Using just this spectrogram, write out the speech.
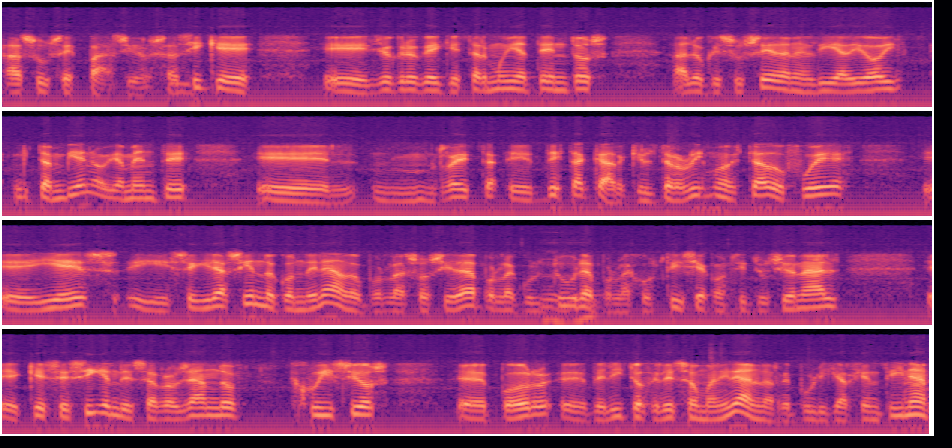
a sus espacios. Así que eh, yo creo que hay que estar muy atentos a lo que suceda en el día de hoy y también obviamente eh, destacar que el terrorismo de Estado fue eh, y es y seguirá siendo condenado por la sociedad, por la cultura, por la justicia constitucional, que se siguen desarrollando juicios eh, por eh, delitos de lesa humanidad en la República Argentina,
